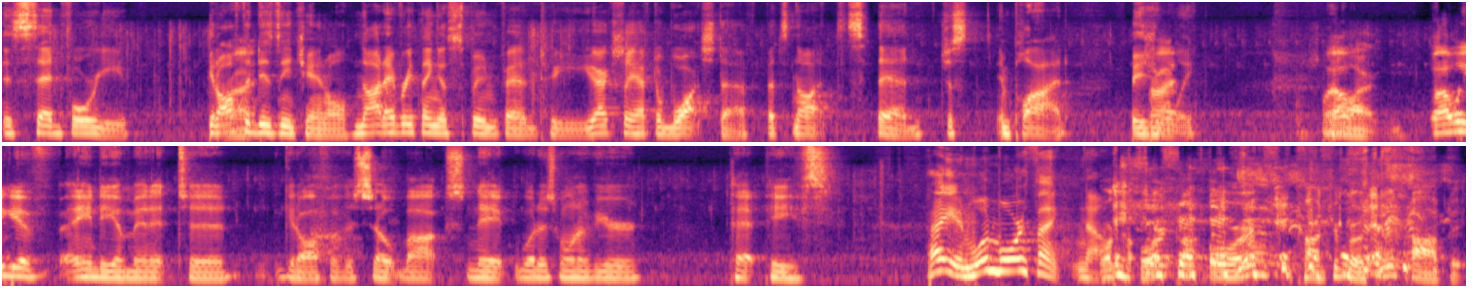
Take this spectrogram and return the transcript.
is said for you. Get off the Disney Channel. Not everything is spoon fed to you. You actually have to watch stuff that's not said, just implied visually. Well, like while we give Andy a minute to get off of his soapbox, Nick, what is one of your pet peeves? Hey, and one more thing. No. or, or, or controversial topic.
